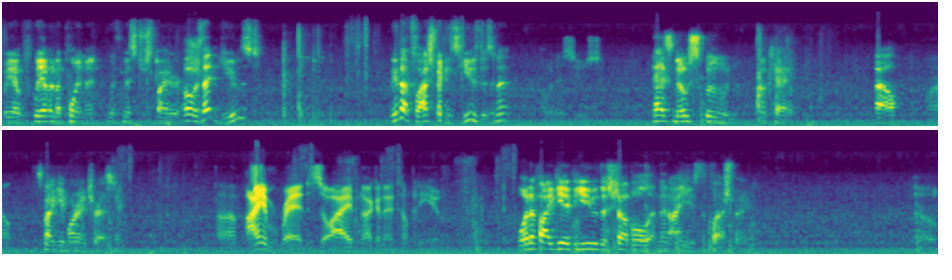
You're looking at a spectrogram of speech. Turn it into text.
We have we have an appointment with Mr. Spider. Oh, is that used? I think that flashbang is used, isn't it? Oh, it is used. It has no spoon. Okay. Well, Well, this might get more interesting. um, I am red, so I'm not going to accompany you. What if I give you the shovel and then I use the flashbang? Oh.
